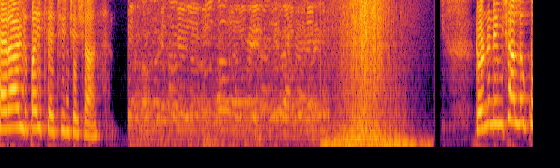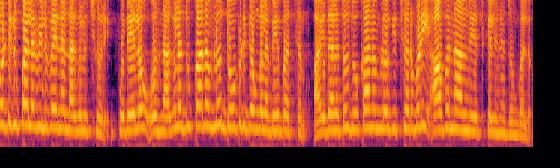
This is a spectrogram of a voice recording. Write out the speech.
హెరాల్డ్ పై చర్చించే ఛాన్స్. రెండు నిమిషాల్లో కోటి రూపాయల విలువైన నగలు చోరీ. పుణేలో ఓ నగల దుకాణంలో దోపిడీ దొంగల బీభత్సం. ఆయుధాలతో దుకాణంలోకి చొరబడి ఆభరణాలను ఎత్తుకెళ్ళిన దొంగలు.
